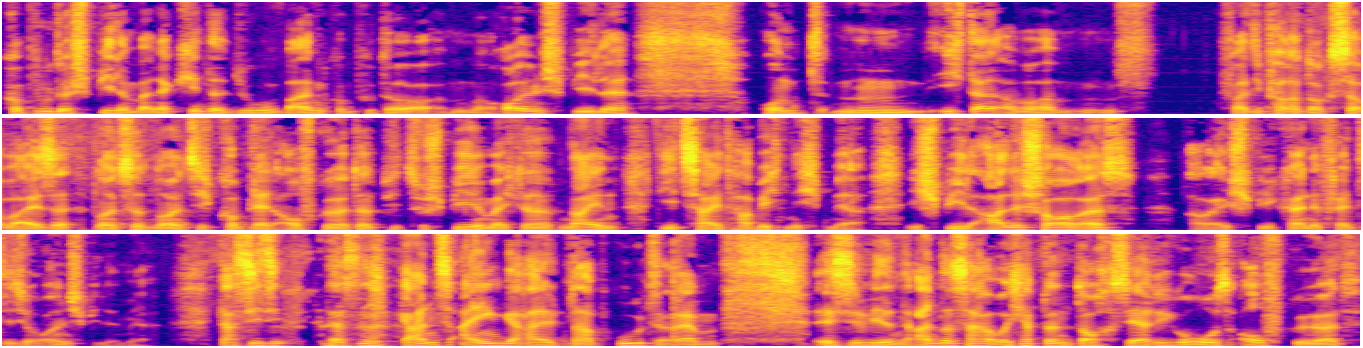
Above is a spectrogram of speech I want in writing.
Computerspiele meiner Kindheit und Jugend waren Computerrollenspiele. Und mh, mm, ich dann aber quasi paradoxerweise 1990 komplett aufgehört hat, die zu spielen, weil ich gesagt habe, nein, die Zeit habe ich nicht mehr. Ich spiele alle Genres, aber ich spiele keine Fantasy-Rollenspiele mehr. Dass ich das nicht ganz eingehalten habe, gut, ähm, ist wieder eine andere Sache, aber ich habe dann doch sehr rigoros aufgehört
